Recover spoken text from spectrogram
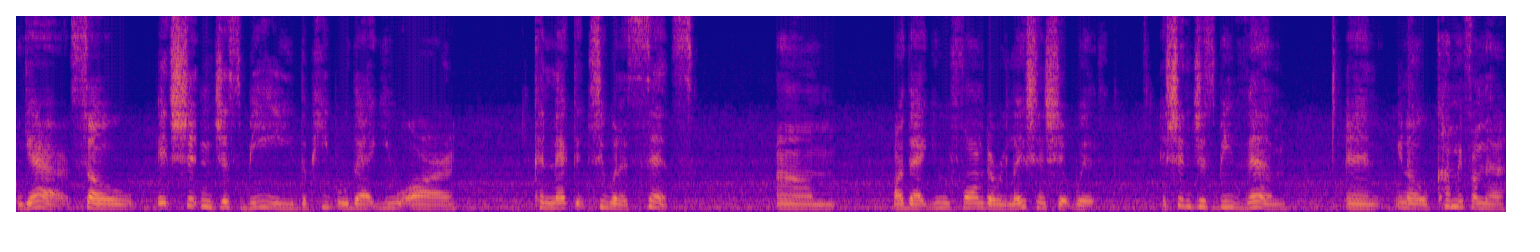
yeah so it shouldn't just be the people that you are connected to in a sense um or that you formed a relationship with. It shouldn't just be them. And, you know, coming from the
